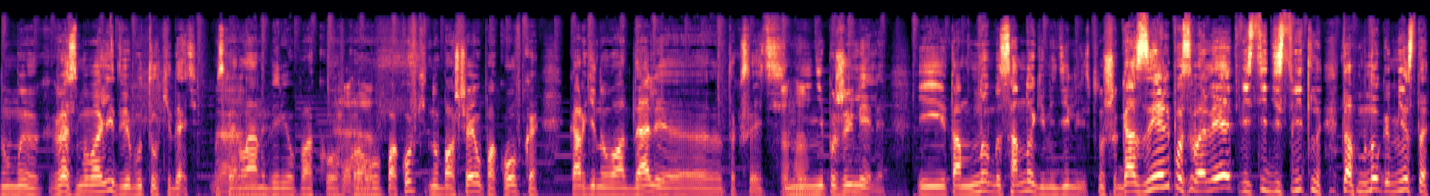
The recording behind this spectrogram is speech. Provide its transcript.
Ну, мы раз мы могли две бутылки дать. Мы Да. сказали, ладно, бери упаковку. А в упаковке, ну, большая упаковка. Каргинову отдали, э, так сказать, Ага. не, не пожалели. И там много, со многими делились. Потому что «Газель» позволяет вести действительно, там много места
